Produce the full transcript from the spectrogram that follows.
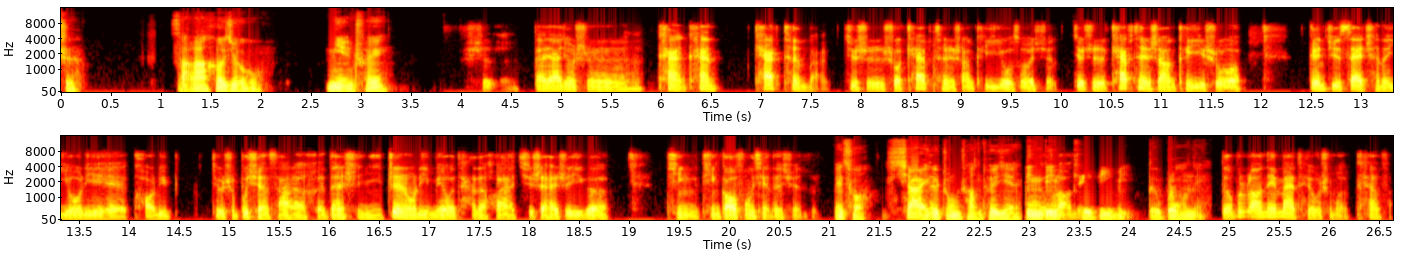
是，萨拉赫就免吹。是的，大家就是看看 captain 吧，就是说 captain 上可以有所选，就是 captain 上可以说根据赛程的优劣考虑，就是不选萨拉赫。但是你阵容里没有他的话，其实还是一个挺挺高风险的选择。没错，下一个中场推荐，丁丁 KDB 德布劳内。德布劳内 Matt 有什么看法？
